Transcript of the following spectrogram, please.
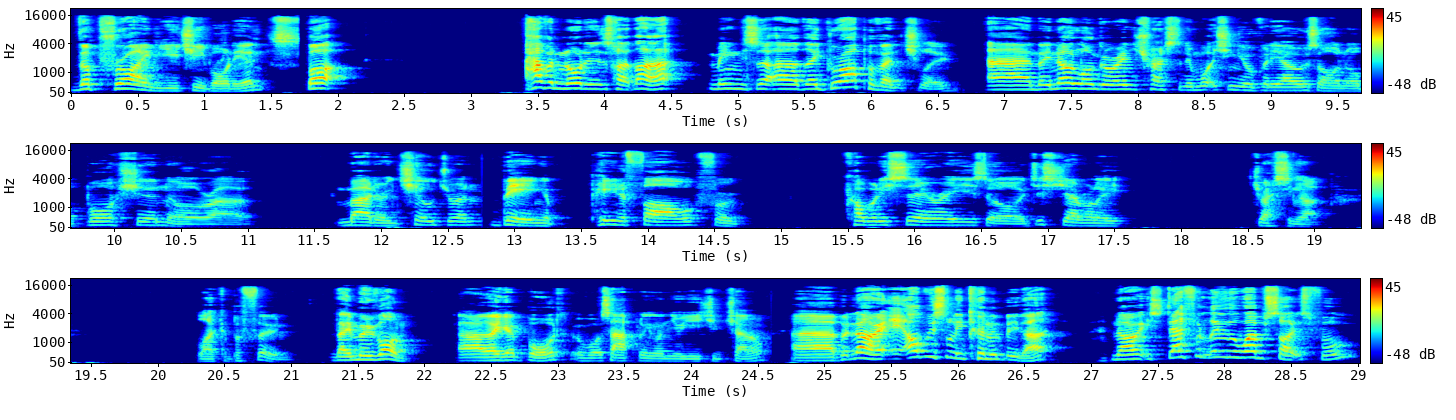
The prime YouTube audience. But having an audience like that means that uh, they grow up eventually. And they're no longer are interested in watching your videos on abortion or uh, murdering children, being a paedophile for comedy series, or just generally dressing up like a buffoon. They move on. Uh, they get bored of what's happening on your YouTube channel. Uh, but no, it obviously couldn't be that. No, it's definitely the website's fault.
